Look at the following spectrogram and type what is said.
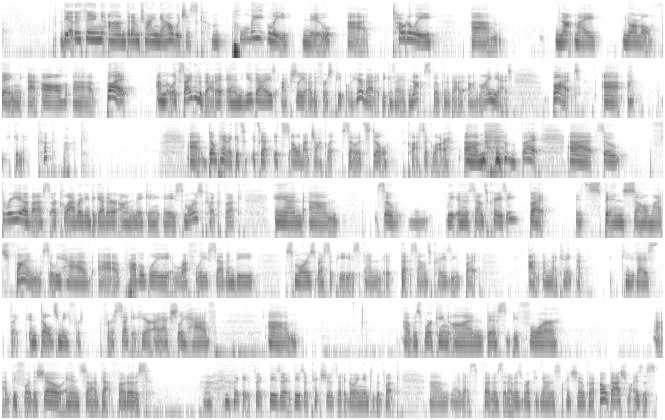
the other thing um, that I'm trying now, which is completely new, uh, totally um, not my normal thing at all, uh, but I'm really excited about it. And you guys actually are the first people to hear about it because I have not spoken about it online yet. But uh, I'm making a cookbook. Uh, don't panic. It's it's got it's all about chocolate, so it's still classic Laura. Um, but uh, so three of us are collaborating together on making a s'mores cookbook, and um, so we and it sounds crazy, but it's been so much fun. So we have uh, probably roughly seventy s'mores recipes, and it, that sounds crazy, but I'm, I'm not kidding. I, can you guys like indulge me for for a second here? I actually have um, I was working on this before uh, before the show, and so I've got photos. like it's like these are these are pictures that are going into the book. Um, I've got photos that I was working on a slideshow. Going, oh gosh, why is this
